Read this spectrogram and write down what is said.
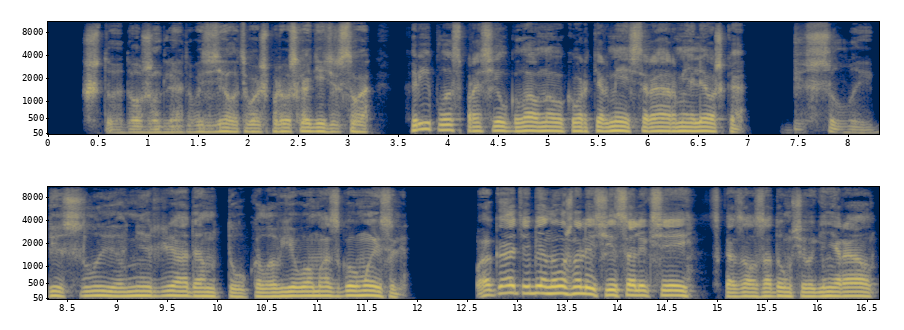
— Что я должен для этого сделать, ваше превосходительство? — хрипло спросил главного квартирмейстера армии Лешка. — Беслы, беслы, они рядом, тукала в его мозгу мысль. — Пока тебе нужно лечиться, Алексей, — сказал задумчиво генерал.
